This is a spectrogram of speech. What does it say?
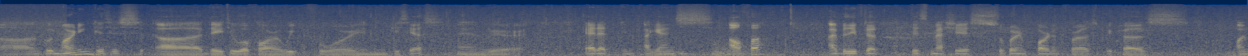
Uh, good morning. This is uh, day two of our week four in PCS, and we're in against Alpha. I believe that this match is super important for us because, on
